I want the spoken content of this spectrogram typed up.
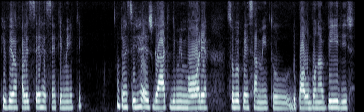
que veio a falecer recentemente. Então esse resgate de memória sobre o pensamento do Paulo Bonavides,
